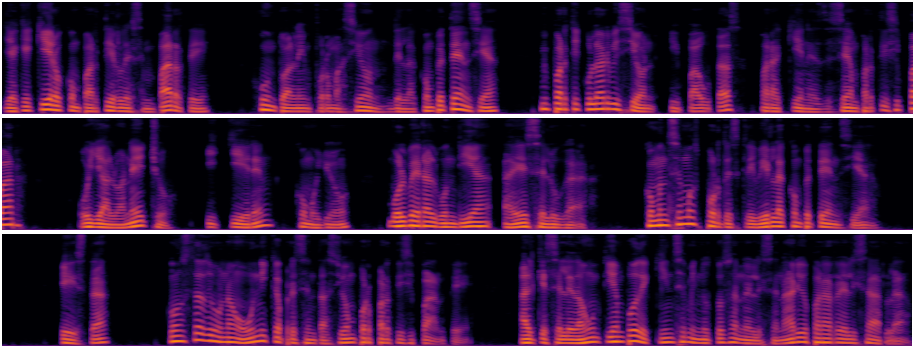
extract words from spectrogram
ya que quiero compartirles en parte, junto a la información de la competencia, mi particular visión y pautas para quienes desean participar o ya lo han hecho y quieren, como yo, volver algún día a ese lugar. Comencemos por describir la competencia. Esta consta de una única presentación por participante, al que se le da un tiempo de 15 minutos en el escenario para realizarla.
